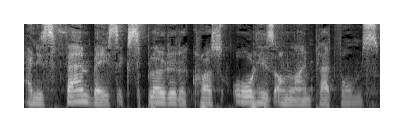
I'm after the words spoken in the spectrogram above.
and his fan base exploded across all his online platforms.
